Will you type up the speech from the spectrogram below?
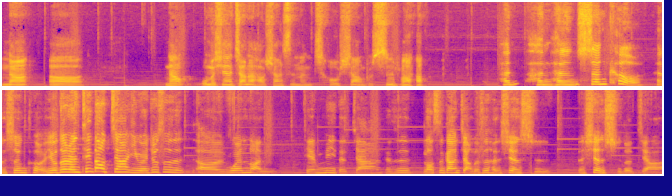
那呃，那我们现在讲的好像是很抽象，不是吗？很很很深刻，很深刻。有的人听到家，以为就是呃温暖甜蜜的家，可是老师刚讲的是很现实、很现实的家。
